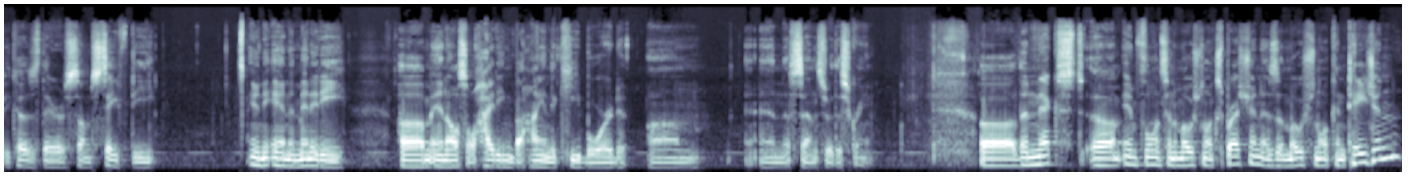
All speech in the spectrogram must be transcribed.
because there's some safety in anonymity um, and also hiding behind the keyboard um, and the sensor, the screen. Uh, the next um, influence in emotional expression is emotional contagion.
